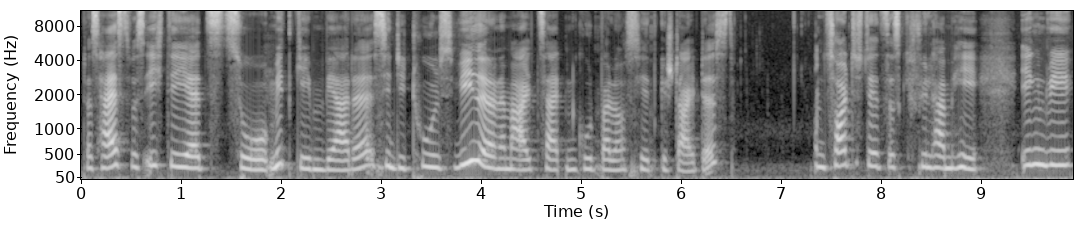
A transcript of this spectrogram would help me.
Das heißt, was ich dir jetzt so mitgeben werde, sind die Tools, wie du deine Mahlzeiten gut balanciert gestaltest. Und solltest du jetzt das Gefühl haben, hey, irgendwie,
